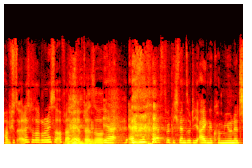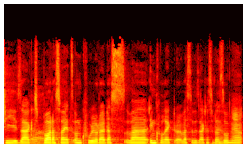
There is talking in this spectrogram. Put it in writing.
habe ich jetzt ehrlich gesagt noch nicht so oft erlebt. Also Ja, erst, erst wirklich, wenn so die eigene Community sagt, boah, das war jetzt uncool oder das war inkorrekt oder was du gesagt hast oder Ja. so, Ja.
